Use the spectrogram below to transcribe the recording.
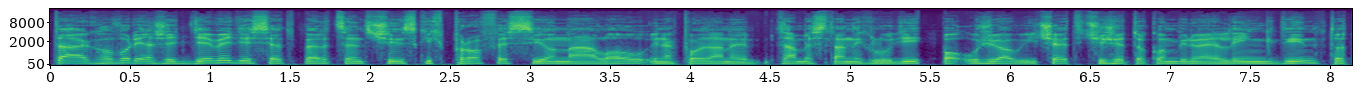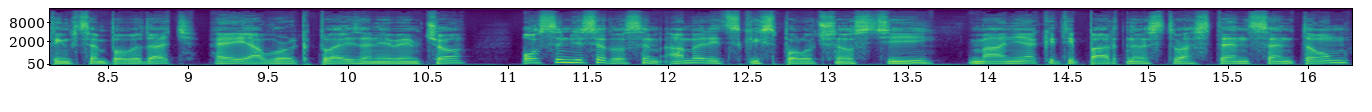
Tak hovoria, že 90% čínskych profesionálov, inak povedané zamestnaných ľudí, používa WeChat, čiže to kombinuje LinkedIn, to tým chcem povedať, hej, a Workplace a neviem čo. 88 amerických spoločností má nejaký typ partnerstva s Tencentom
